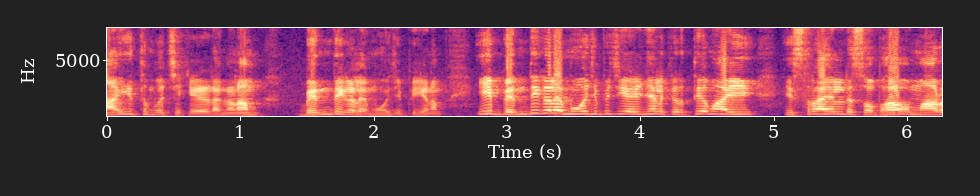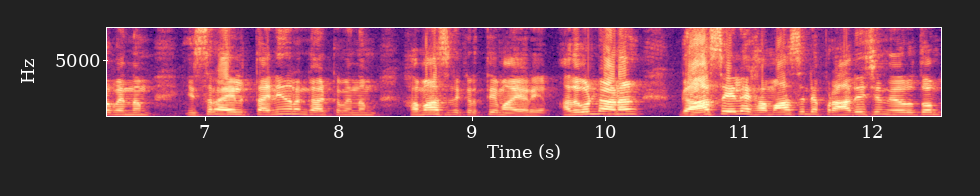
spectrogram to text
ആയുധം വെച്ച് കീഴടങ്ങണം. ബന്ദികളെ മോചിപ്പിക്കണം. ഈ ബന്ദികളെ മോചിപ്പിച്ചു കഴിഞ്ഞാൽ കൃത്യമായി ഇസ്രായേലിന്റെ സ്വഭാവം മാറുമെന്നും ഇസ്രായേൽ തനിനിറം കാട്ടുമെന്നും ഹമാസിന് കൃത്യമായി അറിയാം. അതുകൊണ്ടാണ് ഗാസയിലെ ഹമാസിന്റെ പ്രാദേശിക നേതൃത്വം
